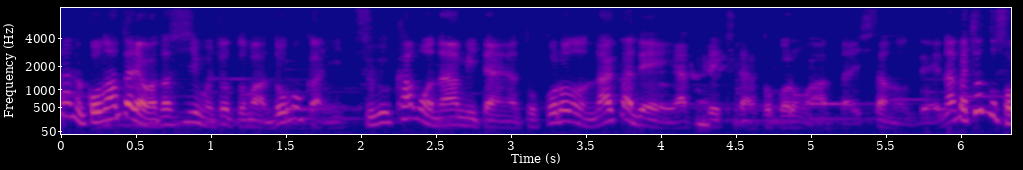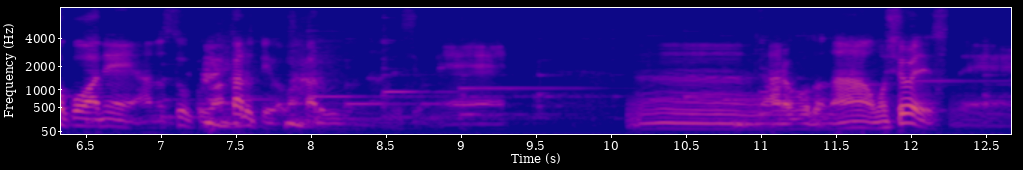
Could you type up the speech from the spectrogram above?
なんかこの辺りは私自身もちょっとまあどこかに継ぐかもなみたいなところの中でやってきたところもあったりしたので、なんかちょっとそこはね、あのすごくわかるといえばわかる部分なんですよね。うーん、なるほどな。面白いですね。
